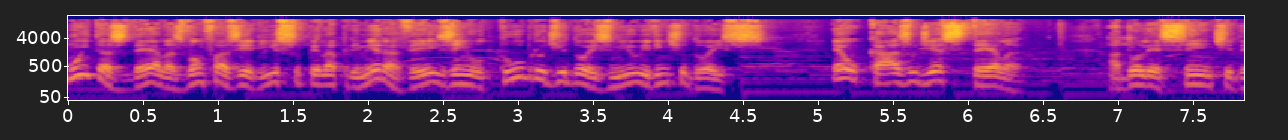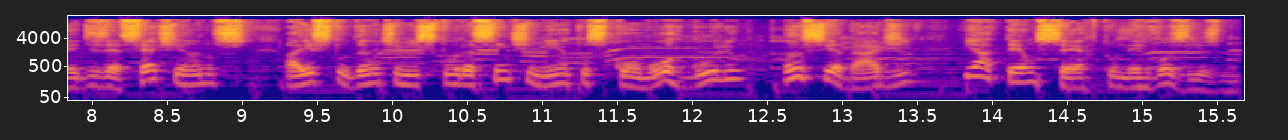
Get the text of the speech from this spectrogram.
Muitas delas vão fazer isso pela primeira vez em outubro de 2022. É o caso de Estela. Adolescente de 17 anos, a estudante mistura sentimentos como orgulho, ansiedade e até um certo nervosismo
